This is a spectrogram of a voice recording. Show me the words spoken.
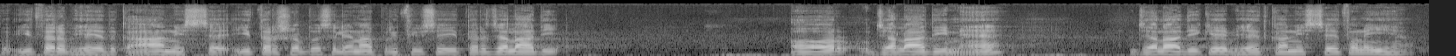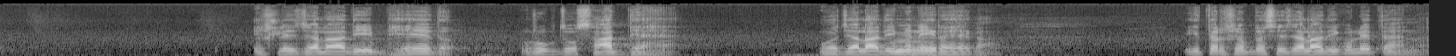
तो इतर भेद का निश्चय, इतर शब्द से लेना पृथ्वी से इतर जलादि। और जलादि में, जलादि के भेद का निश्चय तो नहीं है। इसलिए जलादि भेद रूप जो साध्य है, वह जलादि में नहीं रहेगा। इतर शब्द से जलादि को लेते हैं ना।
